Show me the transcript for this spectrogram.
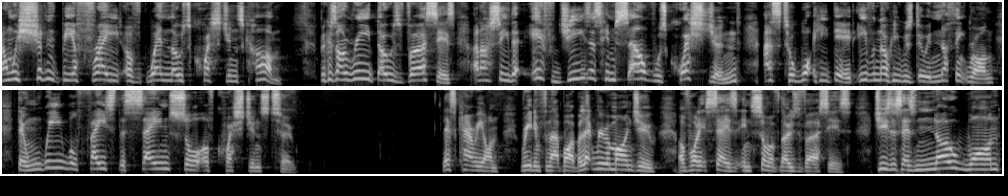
And we shouldn't be afraid of when those questions come. Because I read those verses and I see that if Jesus himself was questioned as to what he did, even though he was doing nothing wrong, then we will face the same sort of questions too. Let's carry on reading from that Bible. Let me remind you of what it says in some of those verses. Jesus says, No one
